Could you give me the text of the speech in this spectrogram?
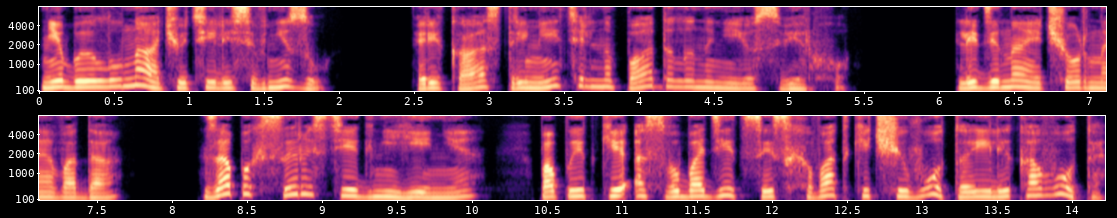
небо и луна очутились внизу. Река стремительно падала на нее сверху. Ледяная черная вода, запах сырости и гниения, попытки освободиться из схватки чего-то или кого-то.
